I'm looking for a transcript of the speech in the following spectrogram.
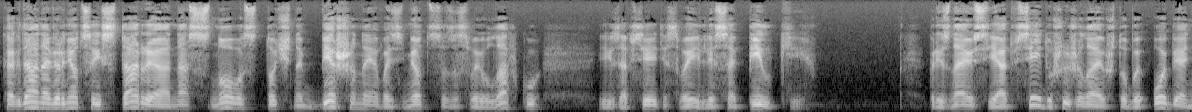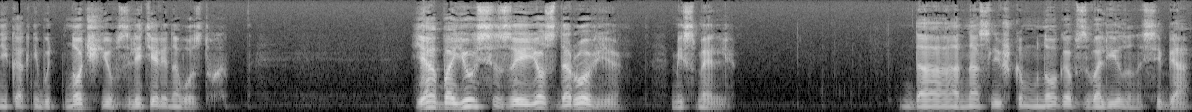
Когда она вернется из старой, она снова, точно бешеная, возьмется за свою лавку и за все эти свои лесопилки — Признаюсь, я от всей души желаю, чтобы обе они как-нибудь ночью взлетели на воздух. Я боюсь за ее здоровье, мисс Мелли. Да, она слишком много взвалила на себя.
